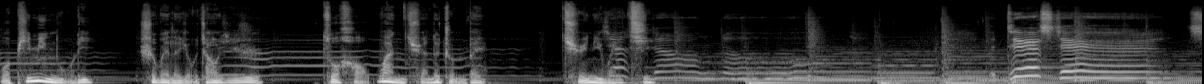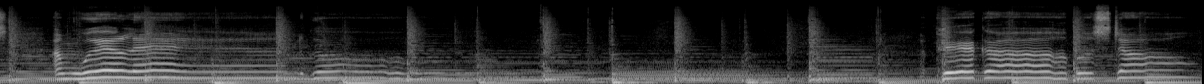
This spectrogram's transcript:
我拼命努力，是为了有朝一日做好万全的准备，娶你为妻。A stone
